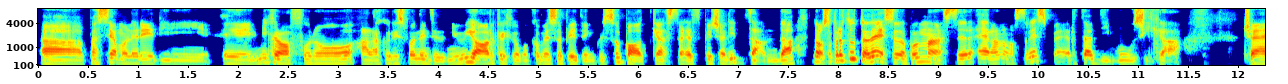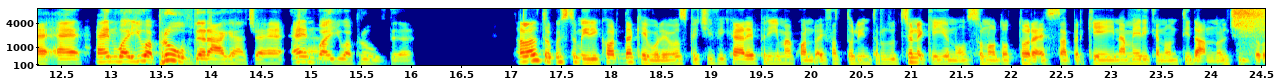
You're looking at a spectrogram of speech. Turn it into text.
uh, passiamo le redini e il microfono alla corrispondente di New York che come, sapete in questo podcast è specializzata, no soprattutto adesso dopo il master è la nostra esperta di musica, cioè è NYU approved raga, cioè è NYU approved. Tra l'altro questo mi ricorda che volevo specificare prima quando hai fatto l'introduzione che io non sono dottoressa perché in America non ti danno il titolo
